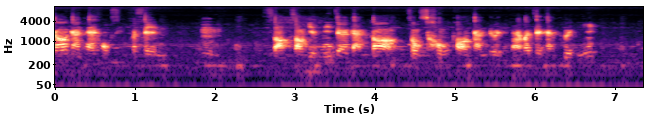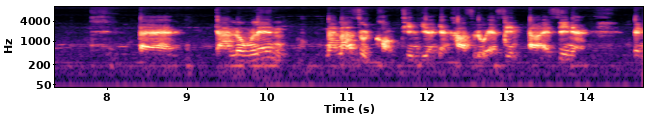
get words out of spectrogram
ก็การแล้วก็การแพ้60%อืมสองสองทีมทีมนี้เจอกันก็ส่งส่งพอกันเลยนะมาเจอกันคืนนี้ แต่การลงเล่นนัดล่าสุดของทีมเยือนอย่างคาสลูเอซินเอสซีเนี่ยเป็น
